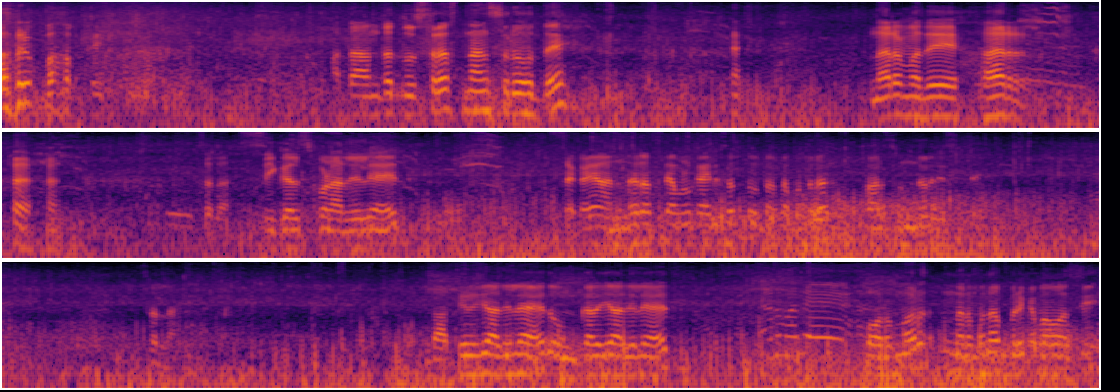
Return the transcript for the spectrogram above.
अरे बापरे. आता आमचं दुसरं स्नान सुरू होतंय. नरमध्ये हर. चला सिगल्स पण आलेले आहेत. सकाळी अंधार असल्यामुळे काही दिसत नव्हतं आता मात्र फार सुंदर दिसतंय. चला. दातीर जे आलेले आहेत ओंकार जे आलेले आहेत. फॉर्मर नर्मदा ब्रेकमावासी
